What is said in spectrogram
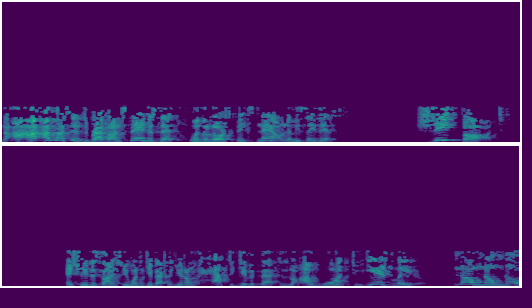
Now, I, am not saying to brag, but I'm saying this that when the Lord speaks. Now, let me say this. She thought, and she decided she wanted to give back. Said, you don't have to give it back. Said, no, I want to. Years later. No, no, no.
